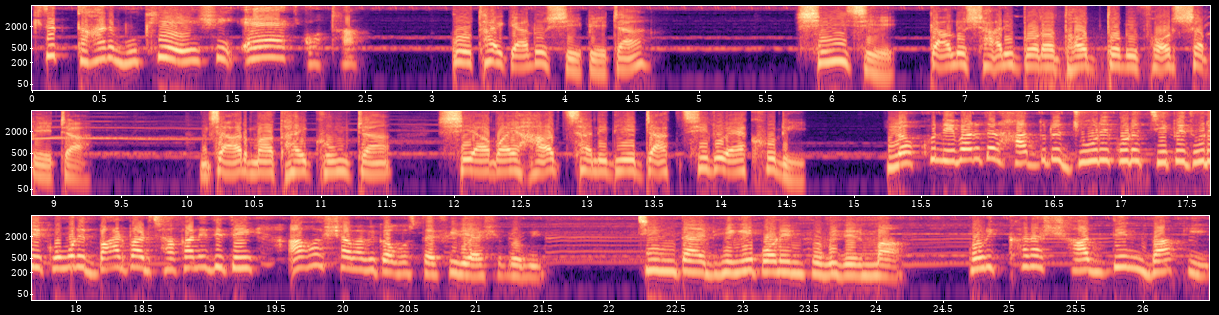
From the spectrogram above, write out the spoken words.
কিন্তু তার মুখে সেই এক কথা। কোথায় গেল সে বেটা সেই যে কালো শাড়ি পরা ধবধবে ফর্সা বেটা যার মাথায় ঘুমটা সে আমায় হাত ছানি দিয়ে ডাকছিল এখনই। লক্ষণ এবারও তার হাত দুটো জোরে করে চেপে ধরে কোমরে বারবার ঝাঁকানি দিতেই আবার স্বাভাবিক অবস্থায় ফিরে আসে প্রবীর। চিন্তায় ভেঙে পড়েন প্রবীরের মা। পরীক্ষার সাত দিন বাকি।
